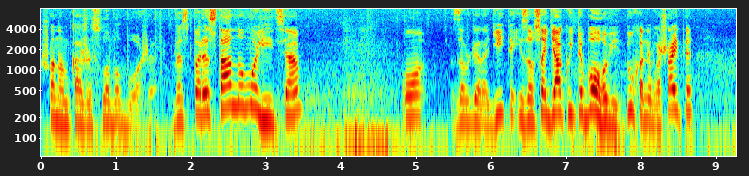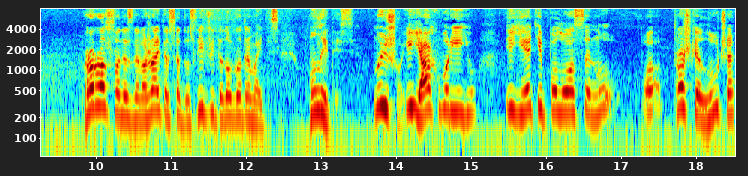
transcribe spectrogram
Що нам каже Слово Боже? Безперестанно моліться. О, завжди радійте і за все дякуйте Богові. Духа не вгашайте, пророцтва не зневажайте, все досліджуйте, добро тримайтесь. Молитесь. Ну і що? І я хворію, і є ті полоси. Ну, трошки лучше,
